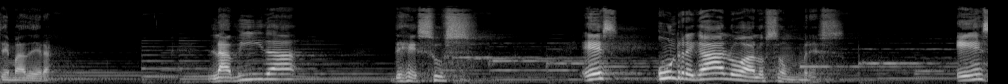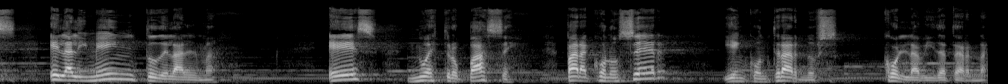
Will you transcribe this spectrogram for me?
de madera. La vida de Jesús es un regalo a los hombres. Es el alimento del alma. Es nuestro pase para conocer y encontrarnos con la vida eterna.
